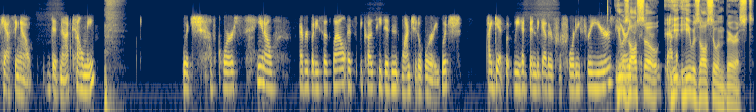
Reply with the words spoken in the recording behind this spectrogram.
passing out. Did not tell me, which, of course, you know, everybody says, well, it's because he didn't want you to worry, which I get, but we had been together for 43 years. He was also he, he was also embarrassed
